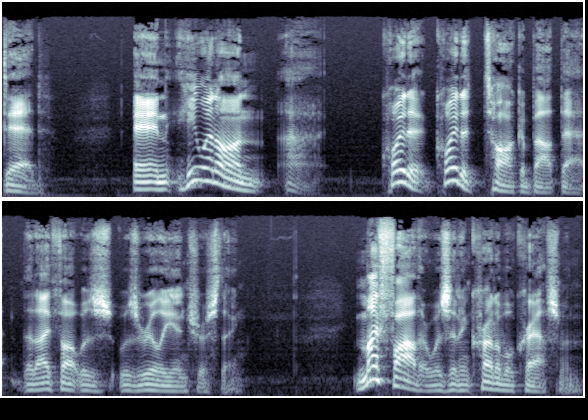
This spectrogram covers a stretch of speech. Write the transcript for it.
dead? And he went on uh, quite a quite a talk about that that I thought was was really interesting. My father was an incredible craftsman,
